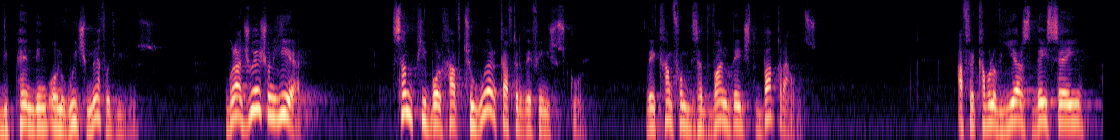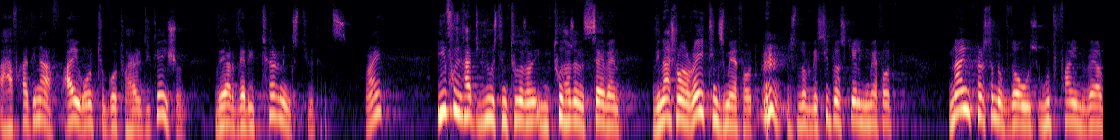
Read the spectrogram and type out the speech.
depending on which method you use. Graduation year. Some people have to work after they finish school. They come from disadvantaged backgrounds. After a couple of years, they say, I have had enough. I want to go to higher education. They are the returning students, right? If we had used in, 2000, in 2007 the national ratings method instead of the Cypriot scaling method, 9% of those would find their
